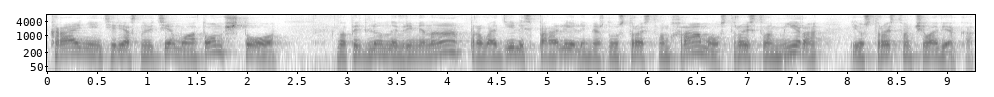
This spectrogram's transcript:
крайне интересную тему о том, что в определенные времена проводились параллели между устройством храма, устройством мира и устройством человека.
